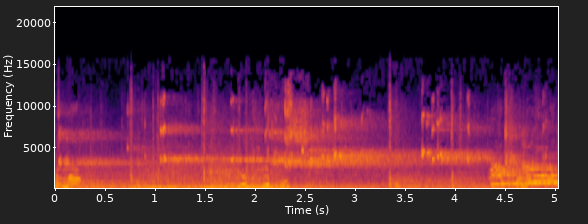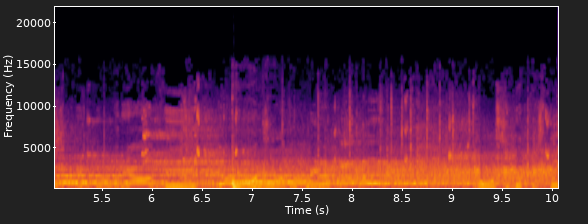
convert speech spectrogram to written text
ξανά για τους Λεπούς. Μπαλαφτάζει για τον Ανδρεάδη, παρεμβολίζει από πριν. Ο συμπαίκτης του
